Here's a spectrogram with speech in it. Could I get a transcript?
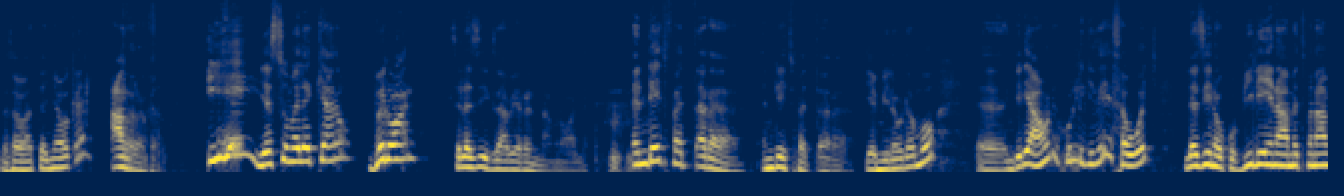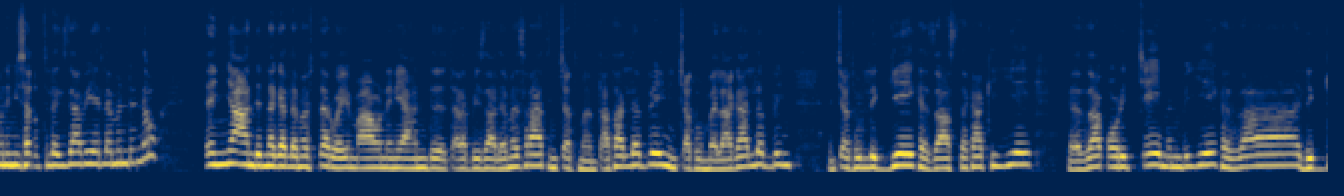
በሰባተኛው ቀን አረፈ። ይሄ የእሱ መለኪያ ነው ብሏል። ስለዚህ እግዚአብሔርን እናምነዋለን። እንዴት ፈጠረ? እንዴት ፈጠረ? የሚለው ደግሞ እንግዲህ አሁን ሁል ጊዜ ሰዎች ለዚህ ነው እኮ ቢሊየን ዓመት ምናምን የሚሰጡት ለእግዚአብሔር ለምንድን ነው እኛ አንድ ነገር ለመፍጠር ወይም አሁን እኔ አንድ ጠረጴዛ ለመስራት እንጨት መምጣት አለብኝ እንጨቱን መላግ አለብኝ እንጨቱን ልጌ ከዛ አስተካክዬ ከዛ ቆርጬ ምን ብዬ ከዛ ልጌ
